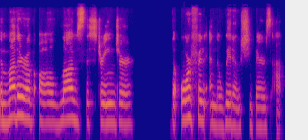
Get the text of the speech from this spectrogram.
The mother of all loves the stranger, the orphan and the widow she bears up.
